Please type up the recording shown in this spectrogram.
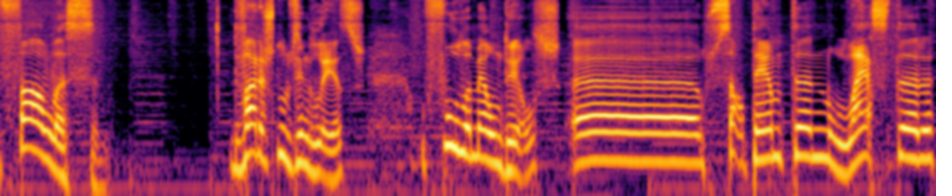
Fala-se de vários clubes ingleses. O Fulham é um deles. Uh, o Southampton, o Leicester.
